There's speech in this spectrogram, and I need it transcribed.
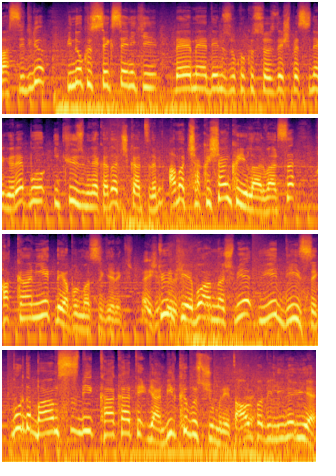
bahsediliyor. 1982 BM Deniz Hukuku Sözleşmesi'ne göre bu 200 bine kadar çıkartılabilir. Ama çakışan kıyılar varsa hakkaniyetle yapılması gerekir. Türkiye bu anlaşmaya üye değilsek, burada bağımsız bir KKT, yani bir Kıbrıs Cumhuriyeti Avrupa Birliği'ne üye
